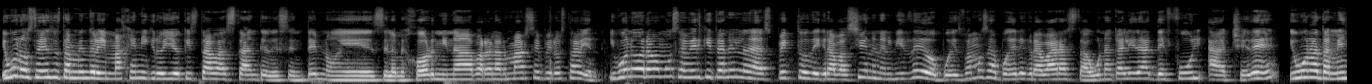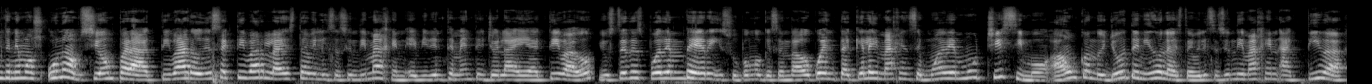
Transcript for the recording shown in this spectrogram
Y bueno, ustedes están viendo la imagen y creo yo que está bastante decente. No es de la mejor ni nada para alarmarse, pero está bien. Y bueno, ahora vamos a ver qué tal en el aspecto de grabación en el video. Pues vamos a poder grabar hasta una calidad de Full HD y bueno, también tenemos una opción para activar o desactivar la estabilización de imagen. Evidentemente yo la he activado y ustedes pueden ver y supongo que se han dado cuenta que la imagen se mueve muchísimo. Aun cuando yo he tenido la estabilización de imagen activa,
